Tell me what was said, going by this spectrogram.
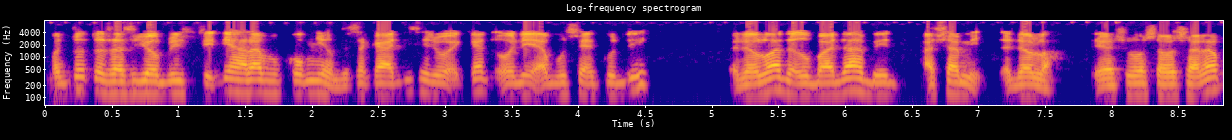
Bentuk transaksi jual beli stik ni haram hukumnya. Berdasarkan hadis yang diwakilkan oleh Abu Sa'id Qudri ada Allah dan Ubadah bin Asyamid ada Allah. Ya Rasulullah SAW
